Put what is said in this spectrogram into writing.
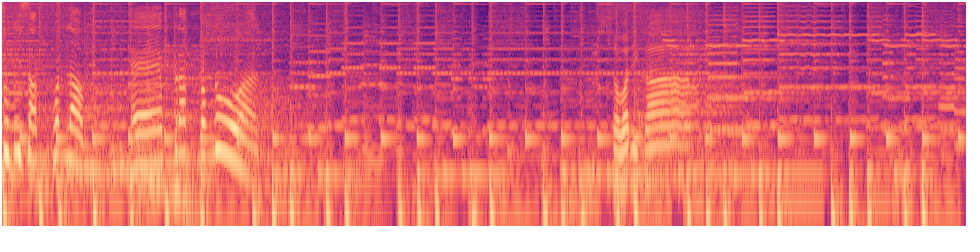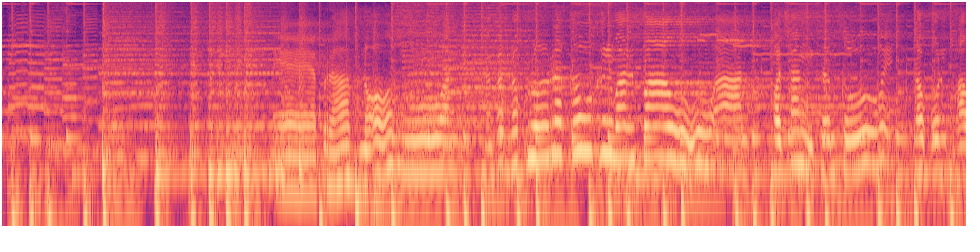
สุมิศักดิ์พลลำแอบรักน้องนวลสวัสดีครับแอบรักน้องนวลทาง กับนกครัวรักเขาขึ้นวันเฝ้าอ่าน พอช่างเสริมสวย เราคนเผา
